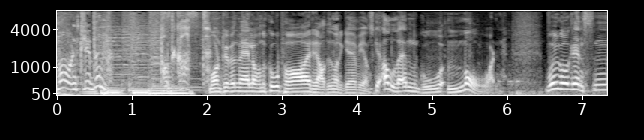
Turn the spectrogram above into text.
Morgenklubben. Podkast. Morgenklubben med Lovende Co. på Radio Norge. Vi ønsker alle en god morgen. Hvor går grensen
